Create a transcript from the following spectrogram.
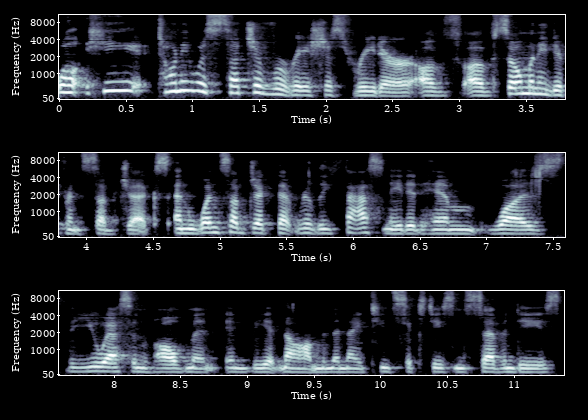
well, he Tony was such a voracious reader of of so many different subjects, and one subject that really fascinated him was the U.S. involvement in Vietnam in the 1960s and 70s,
